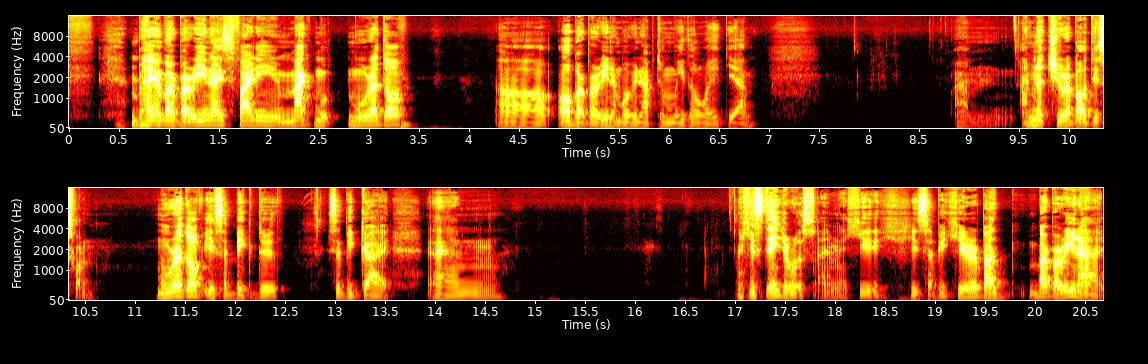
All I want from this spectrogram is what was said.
Bryan Barberena is fighting Mac Muradov. Uh, oh, Barberena moving up to middleweight, yeah. Um, I'm not sure about this one. Muradov is a big dude. He's a big guy and he's dangerous. I mean, he he's a big hero, but Barberena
